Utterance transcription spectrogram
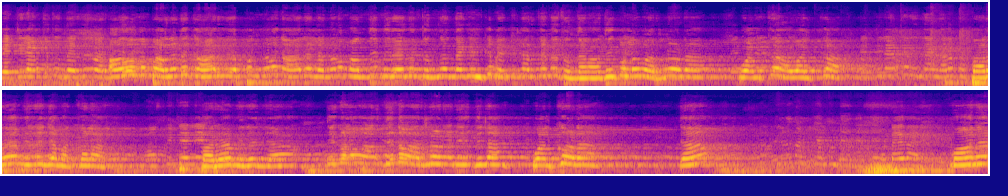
വെറ്റിലർക്ക് തിന്നരുത് പറഞ്ഞു. അതൊന്നും പറഞ്ഞിട്ട് കാര്യമില്ല. അപ്പൊ നിങ്ങളെ കാര്യമല്ല. നിങ്ങളെ മന്തി ബിരിയാണി തിന്നുണ്ടെങ്കിൽ എനിക്ക് വെറ്റിലർക്കന്നെ തിന്നണം. അതേക്കുള്ള വരണോടാ വൽക്ക വൽക്ക. പറയാമില്ല മക്കളാ. പറയാമില്ല നിങ്ങളെ ഇതിന്റെ വരണോടടി ഇതില വൽക്കോടാ. മോനെ.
